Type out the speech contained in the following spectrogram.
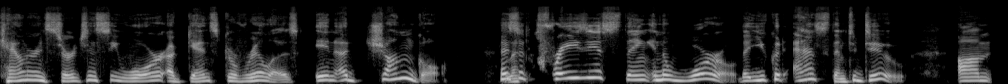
counterinsurgency war against guerrillas in a jungle. That's the craziest thing in the world that you could ask them to do. Um,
